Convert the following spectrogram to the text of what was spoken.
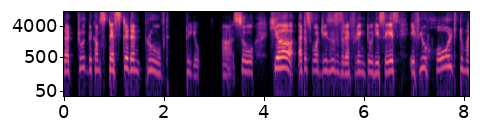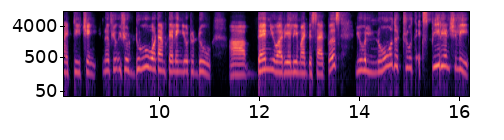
that truth becomes tested and proved to you uh, so here, that is what Jesus is referring to. He says, if you hold to my teaching, you know, if you if you do what I'm telling you to do, uh, then you are really my disciples. You will know the truth experientially.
